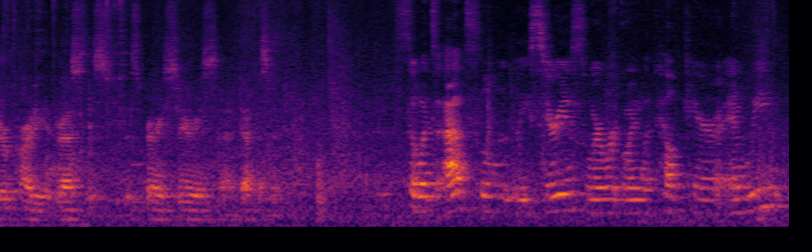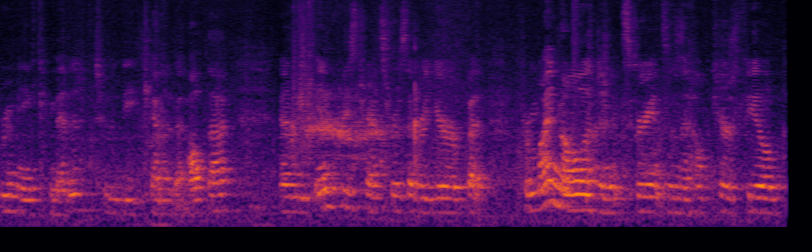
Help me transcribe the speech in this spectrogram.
your party address this, this very serious uh, deficit? So it's absolutely serious where we're going with health care, and we remain committed to the Canada Health Act, and we increase transfers every year, but from my knowledge and experience in the healthcare field,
